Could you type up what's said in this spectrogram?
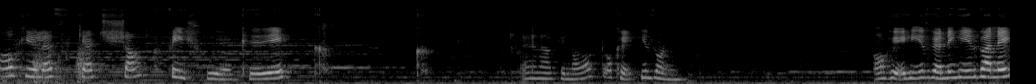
Okay, let's catch some fish real quick. And I cannot. Okay, he's running. Okay, he's running, he's running.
